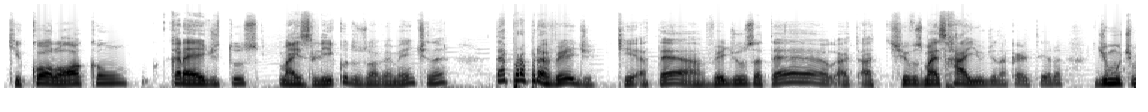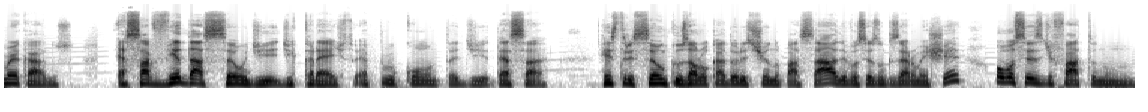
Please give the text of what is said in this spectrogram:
que colocam créditos mais líquidos, obviamente, né? Até a própria Verde, que até a Verde usa até ativos mais high yield na carteira de multimercados essa vedação de, de crédito é por conta de, dessa restrição que os alocadores tinham no passado e vocês não quiseram mexer? Ou vocês de fato não,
